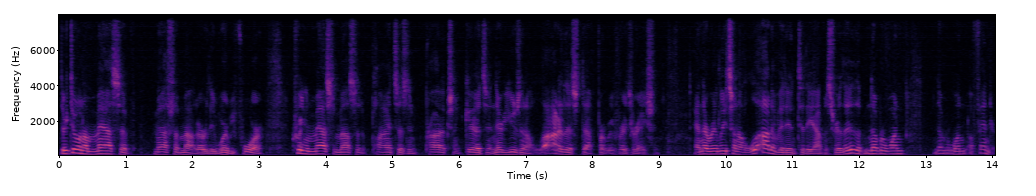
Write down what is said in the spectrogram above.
They're doing a massive, massive amount, or they were before, creating massive amounts of appliances and products and goods, and they're using a lot of this stuff for refrigeration. And they're releasing a lot of it into the atmosphere. They're the number one, number one offender.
